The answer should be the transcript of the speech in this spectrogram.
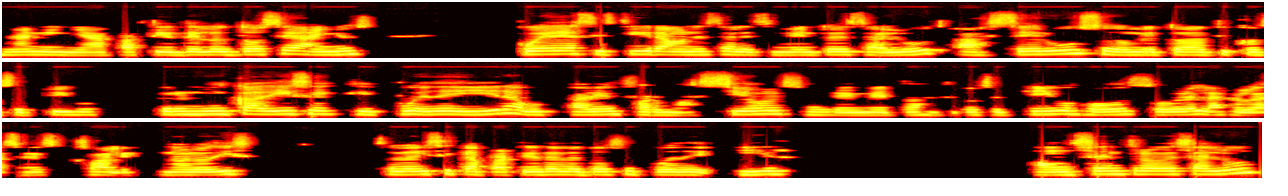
una niña a partir de los 12 años, puede asistir a un establecimiento de salud a hacer uso de un método anticonceptivo, pero nunca dice que puede ir a buscar información sobre métodos anticonceptivos o sobre las relaciones sexuales. No lo dice. Solo dice que a partir de los 12 puede ir a un centro de salud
